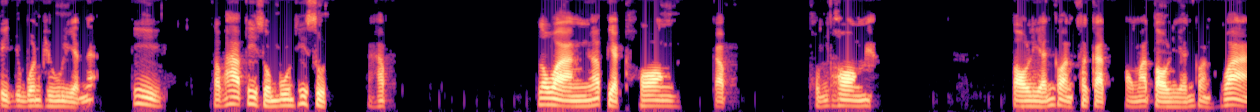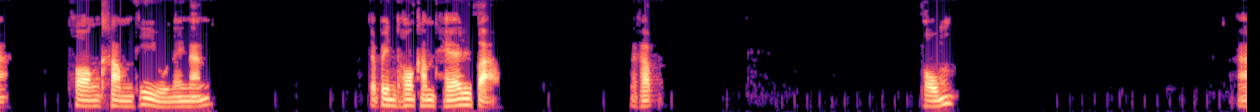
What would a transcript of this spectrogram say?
ติดอยู่บนผิวเหรียญเนี่ยที่สภาพที่สมบูรณ์ที่สุดนะครับ ระหว่างเนื้อเปียกทองกับถมทองเนี่ยต่อเหรียญก่อนสกัดออกมาต่อเหรียญก่อนว่า ทองคำที่อยู่ในนั้น จะเป็นทองคำแท้หรือเปล่านะครับ ผมอ่า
